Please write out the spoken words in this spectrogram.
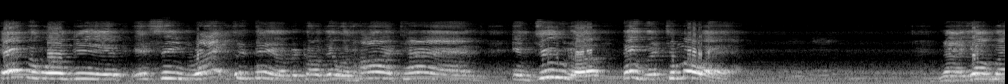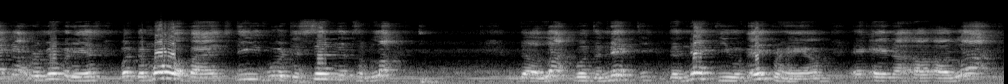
everyone did, it seemed right to them because there was hard times in Judah, they went to Moab. Now y'all might not remember this, but the Moabites, these were descendants of Lot. The Lot was the nephew, the nephew of Abraham, and uh, uh, Lot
